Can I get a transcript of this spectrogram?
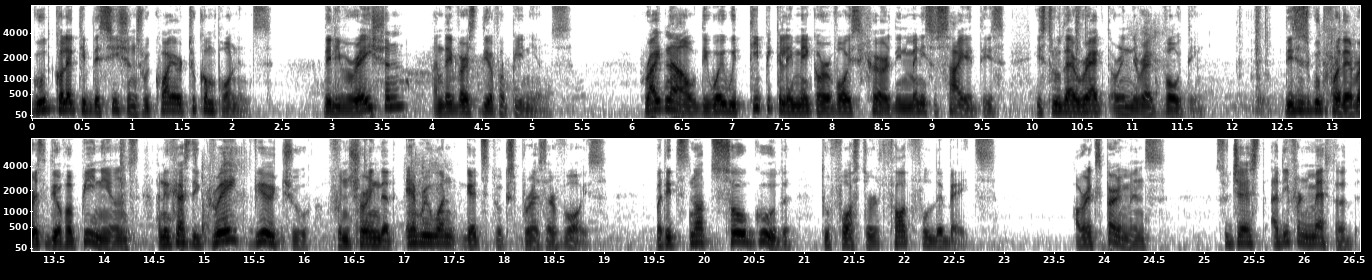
Good collective decisions require two components, deliberation and diversity of opinions. Right now, the way we typically make our voice heard in many societies is through direct or indirect voting. This is good for diversity of opinions, and it has the great virtue of ensuring that everyone gets to express their voice. But it's not so good to foster thoughtful debates. Our experiments suggest a different method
